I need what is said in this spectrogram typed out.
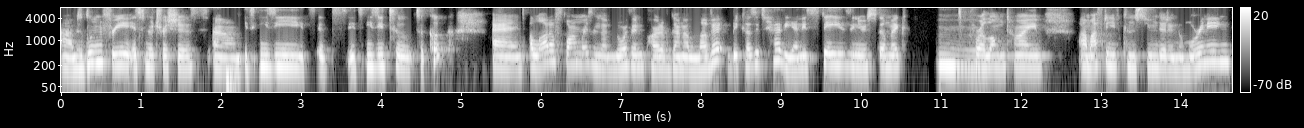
Mm-hmm. Um, it's gluten free. It's nutritious. Um, it's easy. It's it's it's easy to to cook, and a lot of farmers in the northern part of Ghana love it because it's heavy and it stays in your stomach mm. for a long time um, after you've consumed it in the morning.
